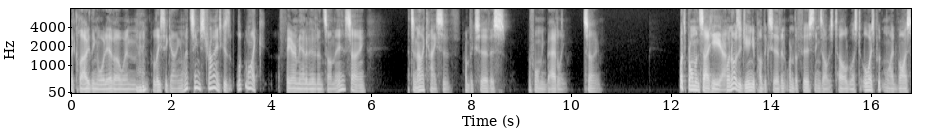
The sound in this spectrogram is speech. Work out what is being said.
the clothing or whatever." When Mhm. police are going, "Well, that seems strange because it looked like a fair amount of evidence on there." So that's another case of public service performing badly. So, what's Bronwyn say here? When I was a junior public servant, one of the first things I was told was to always put my advice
